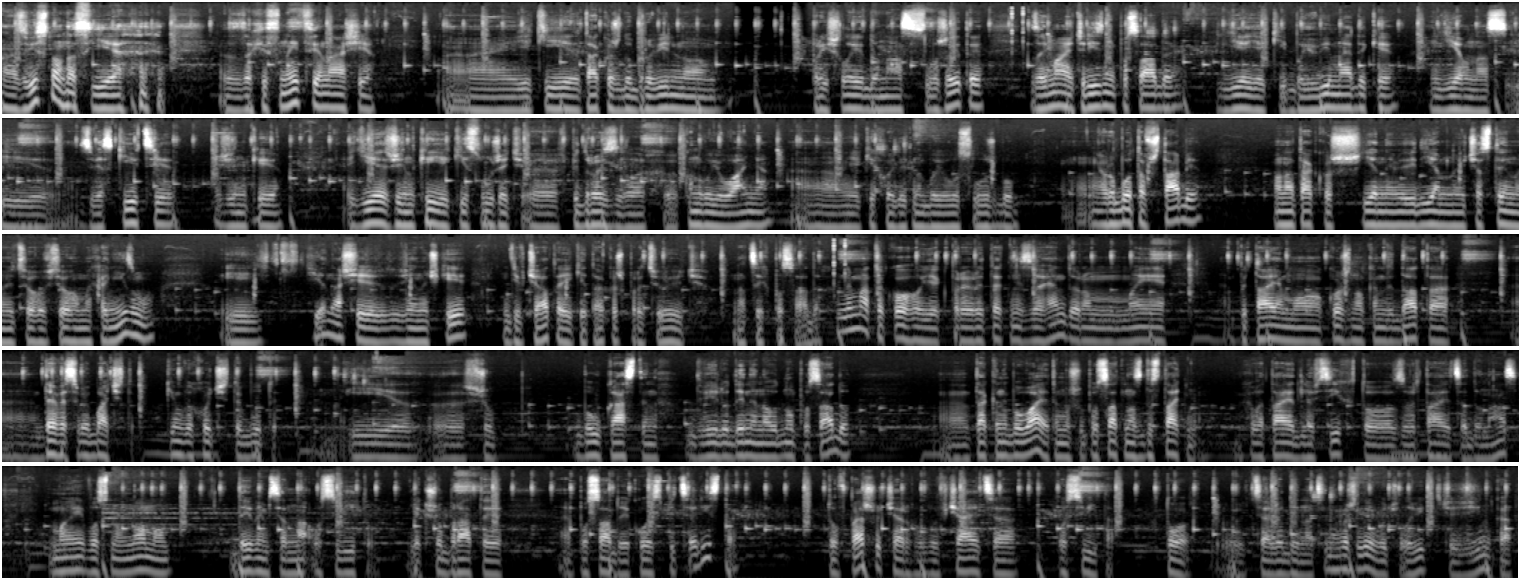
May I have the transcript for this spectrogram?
Звісно, у нас є захисниці наші, е, які також добровільно прийшли до нас служити, займають різні посади. Є які бойові медики, є у нас і зв'язківці, жінки, є жінки, які служать е, в підрозділах конвоювання, е, які ходять на бойову службу. Робота в штабі. Вона також є невід'ємною частиною цього всього механізму. І є наші жіночки, дівчата, які також працюють на цих посадах. Нема такого, як пріоритетність за гендером. Ми питаємо кожного кандидата, е, де ви себе бачите, ким ви хочете бути. І е, щоб був кастинг дві людини на одну посаду. Е, Так не буває, тому що посад нас достатньо. Хватає для всіх, хто звертається до нас. Ми в основному дивимося на освіту. Якщо брати е, посаду якогось спеціаліста, то в першу чергу вивчається освіта. Хто е, ця людина? Це неважливо, чоловік чи жінка.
